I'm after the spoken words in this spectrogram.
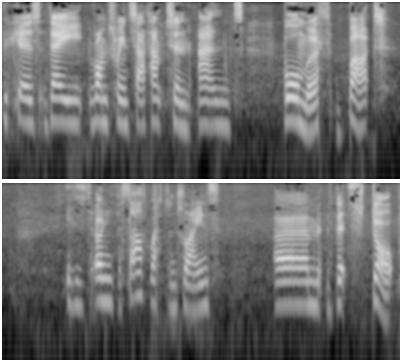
because they run between Southampton and Bournemouth, but it is only the southwestern trains um, that stop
